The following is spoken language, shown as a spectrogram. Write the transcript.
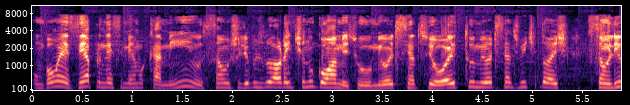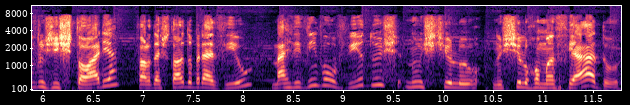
um bom exemplo nesse mesmo caminho são os livros do Laurentino Gomes, o 1808 e 1822. São livros de história, falam da história do Brasil, mas desenvolvidos num estilo, no estilo romanceado,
